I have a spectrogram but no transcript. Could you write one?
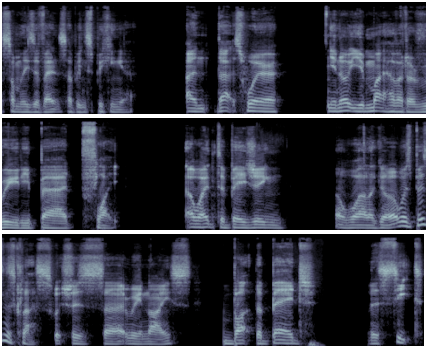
some of these events I've been speaking at, and that's where you know you might have had a really bad flight. I went to Beijing a while ago. It was business class, which is uh, really nice, but the bed, the seat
